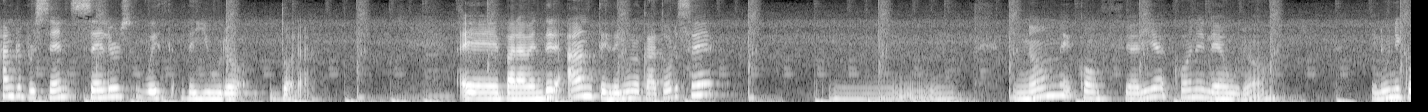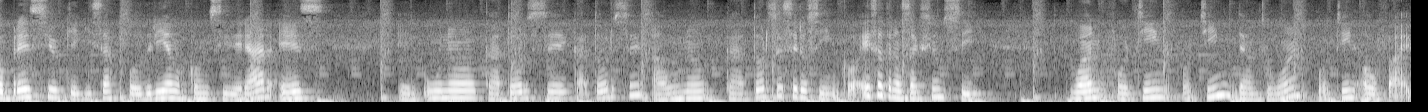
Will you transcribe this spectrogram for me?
100% sellers with the euro dollar. Eh, para vender antes del 1.14 no me confiaría con el euro. El único precio que quizás podríamos considerar es el 1.1414 a 1.1405. Esa transacción sí. 1.1414 down to 1.1405.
